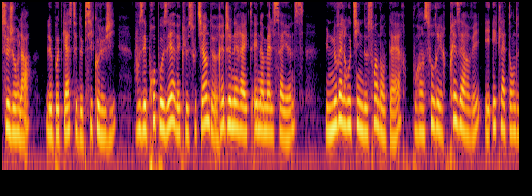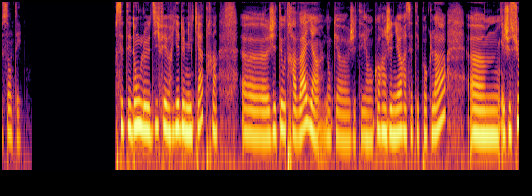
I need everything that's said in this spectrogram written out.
Ce jour-là, le podcast de psychologie vous est proposé avec le soutien de Regenerate Enamel Science, une nouvelle routine de soins dentaires pour un sourire préservé et éclatant de santé. C'était donc le 10 février 2004. Euh, j'étais au travail, donc euh, j'étais encore ingénieur à cette époque-là. Euh, et je suis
